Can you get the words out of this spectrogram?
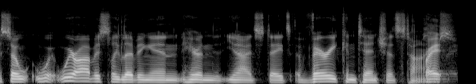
so we- we're obviously living in, here in the United States, a very contentious times. Right.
